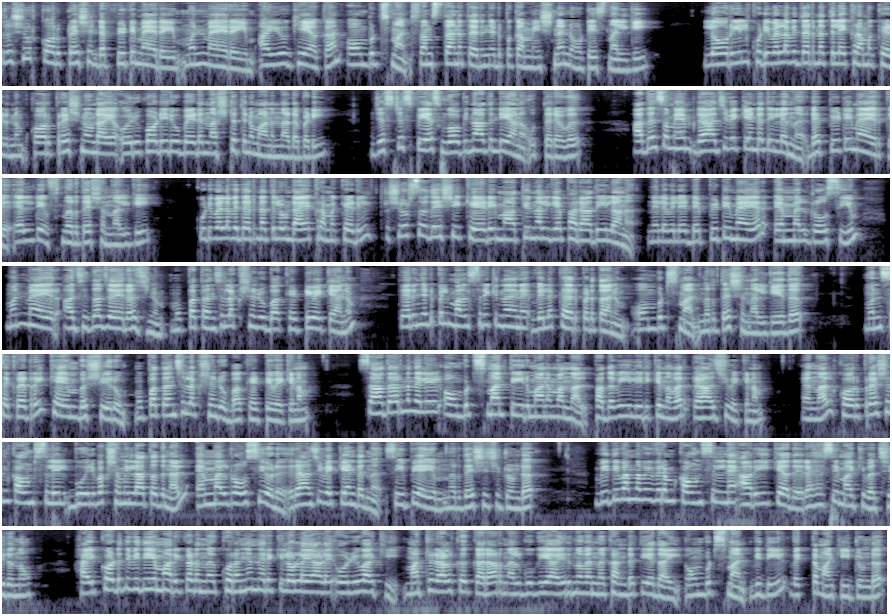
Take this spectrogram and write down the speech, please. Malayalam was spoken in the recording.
തൃശൂർ കോർപ്പറേഷൻ ഡെപ്യൂട്ടി മേയറെയും മുൻ മേയറെയും അയോഗ്യയാക്കാൻ ഓംബുഡ്സ്മാൻ സംസ്ഥാന തെരഞ്ഞെടുപ്പ് കമ്മീഷന് നോട്ടീസ് നൽകി. ലോറിയിൽ കുടിവെള്ള വിതരണത്തിലെ ക്രമക്കേടിനും കോർപ്പറേഷനുണ്ടായ ഒരു കോടി രൂപയുടെ നഷ്ടത്തിനുമാണ് നടപടി. ജസ്റ്റിസ് പി എസ് ഗോപിനാഥിന്റെയാണ് ഉത്തരവ്. അതേസമയം രാജിവെക്കേണ്ടതില്ലെന്ന് ഡെപ്യൂട്ടി മേയർക്ക് എൽ ഡി എഫ് നിർദ്ദേശം നൽകി. കുടിവെള്ള വിതരണത്തിലുണ്ടായ ക്രമക്കേടിൽ തൃശൂർ സ്വദേശി കെ ഡി മാത്യു നൽകിയ പരാതിയിലാണ് നിലവിലെ ഡെപ്യൂട്ടി മേയർ എം എൽ റോസിയും മുൻ മേയർ അജിത ജയരാജനും മുപ്പത്തഞ്ച് ലക്ഷം രൂപ കെട്ടിവെക്കാനും തെരഞ്ഞെടുപ്പിൽ മത്സരിക്കുന്നതിന് വിലക്ക് ഏർപ്പെടുത്താനും ഓംബുഡ്സ്മാൻ നിർദ്ദേശം നൽകിയത്. മുൻ സെക്രട്ടറി കെ എം ബഷീറും മുപ്പത്തഞ്ച് ലക്ഷം രൂപ കെട്ടിവെക്കണം സാധാരണ നിലയിൽ ഓംബുഡ്സ്മാൻ തീരുമാനം വന്നാൽ പദവിയിലിരിക്കുന്നവർ രാജിവെക്കണം എന്നാൽ കോർപ്പറേഷൻ കൌൺസിലിൽ ഭൂരിപക്ഷമില്ലാത്തതിനാൽ എം എൽ റോസിയോട് രാജിവെക്കേണ്ടെന്ന് സി പി ഐ എം നിർദ്ദേശിച്ചിട്ടുണ്ട്. വിധി വന്ന വിവരം കൌൺസിലിനെ അറിയിക്കാതെ രഹസ്യമാക്കി വച്ചിരുന്നു. ഹൈക്കോടതി വിധിയെ മറികടന്ന് കുറഞ്ഞ നിരക്കിലുള്ളയാളെ ഒഴിവാക്കി മറ്റൊരാൾക്ക് കരാർ നൽകുകയായിരുന്നുവെന്ന് കണ്ടെത്തിയതായി ഓംബുഡ്സ്മാൻ വിധിയിൽ വ്യക്തമാക്കിയിട്ടുണ്ട്.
